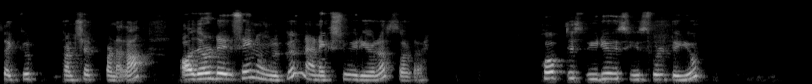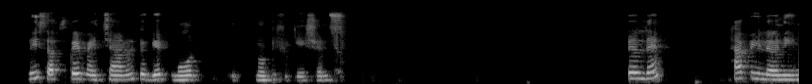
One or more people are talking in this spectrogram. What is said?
circuit construct பண்ணலாம் அதோட டிசைன் உங்களுக்கு நான் நெக்ஸ்ட் வீடியோவில் சொல்கிறேன் hope this video is useful to you please subscribe my channel to get more notifications Till then, happy learning.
